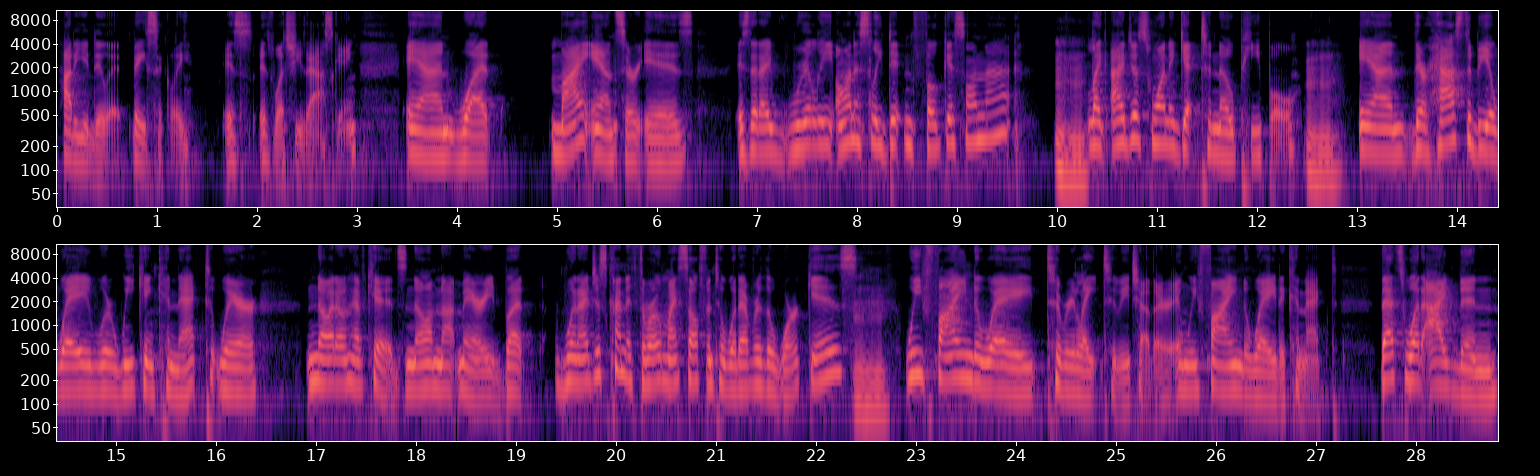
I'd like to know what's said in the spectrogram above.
How do you do it basically is is what she's asking. And what my answer is is that i really honestly didn't focus on that. Mm-hmm. Like i just want to get to know people. Mm-hmm. And there has to be a way where we can connect where no i don't have kids. No i'm not married. But when i just kind of throw myself into whatever the work is mm-hmm. we find a way to relate to each other and we find a way to connect that's what i've been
